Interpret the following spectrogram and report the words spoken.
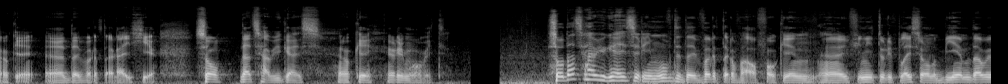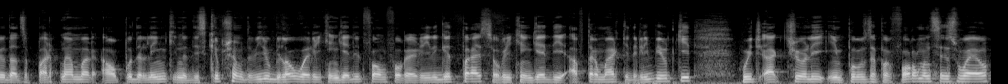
okay, uh, diverter right here. So that's how you guys, okay, remove it. So that's how you guys remove the diverter valve, okay? Uh, if you need to replace it on a BMW, that's a part number. I'll put a link in the description of the video below where you can get it from for a really good price, or you can get the aftermarket rebuild kit, which actually improves the performance as well.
